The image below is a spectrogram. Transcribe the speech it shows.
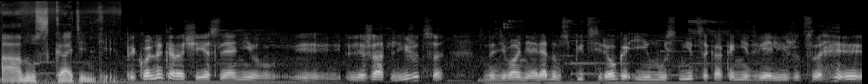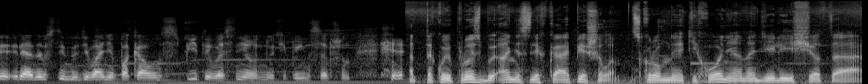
анус Катеньки. Прикольно, короче, если они э, лежат, лижутся, на диване, а рядом спит Серега, и ему снится, как они две лижутся рядом с ним на диване, пока он спит, и во сне, ну, типа, инсепшн. От такой просьбы Аня слегка опешила. Скромная тихоня, а на деле еще та...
